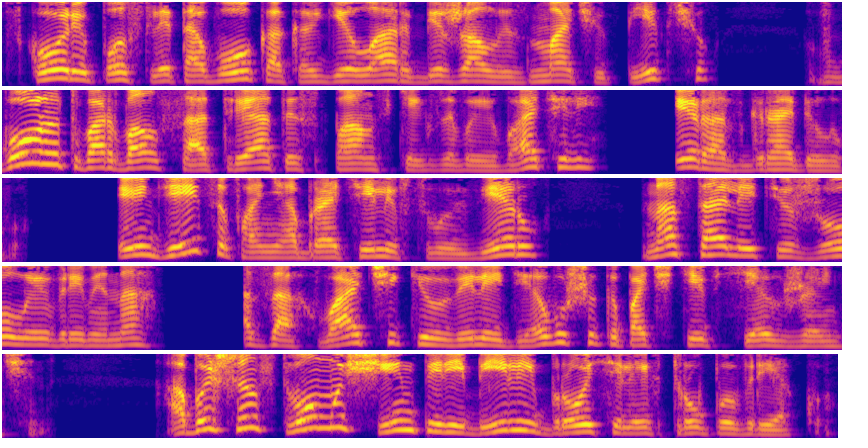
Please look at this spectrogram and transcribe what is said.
Вскоре после того, как Агилар бежал из Мачу-Пикчу, в город ворвался отряд испанских завоевателей и разграбил его. Индейцев они обратили в свою веру, настали тяжелые времена. Захватчики увели девушек и почти всех женщин, а большинство мужчин перебили и бросили их трупы в реку.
